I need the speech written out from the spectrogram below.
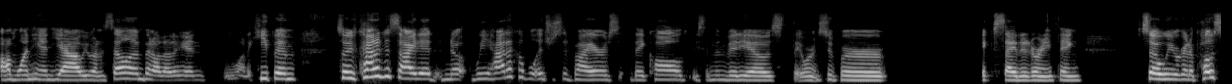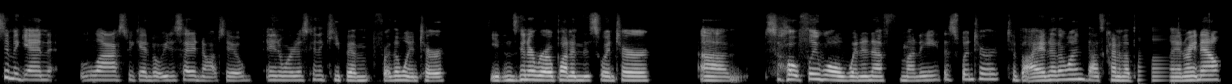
on one hand, yeah, we want to sell him, but on the other hand, we want to keep him. So we've kind of decided no we had a couple interested buyers. They called, we sent them videos. They weren't super excited or anything. So we were going to post him again last weekend, but we decided not to. And we're just going to keep him for the winter. Ethan's going to rope on him this winter. Um, so hopefully we'll win enough money this winter to buy another one. That's kind of the plan right now.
